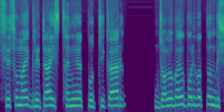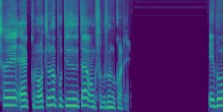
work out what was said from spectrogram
সে সময় গ্রেটা স্থানীয় এক পত্রিকার জলবায়ু পরিবর্তন বিষয়ে এক রচনা প্রতিযোগিতায় অংশগ্রহণ করে। এবং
